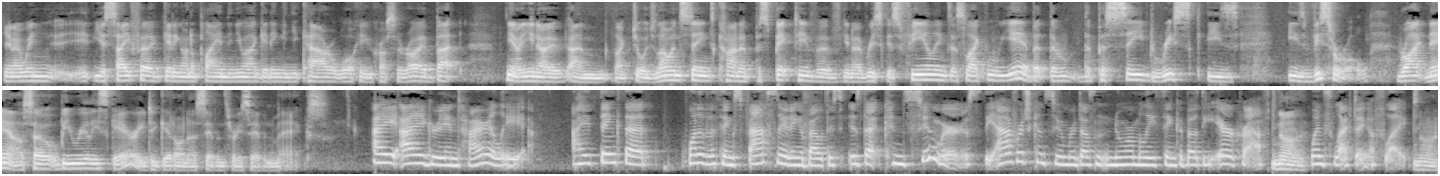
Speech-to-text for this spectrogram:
You know, when you're safer getting on a plane than you are getting in your car or walking across the road, but you know, you know, um, like George Loewenstein's kind of perspective of you know risk as feelings. It's like, well, yeah, but the the perceived risk is is visceral right now, so it would be really scary to get on a seven three seven max. I, I agree entirely. I think that one of the things fascinating about this is that consumers, the average consumer, doesn't normally think about the aircraft No. when selecting a flight. No.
